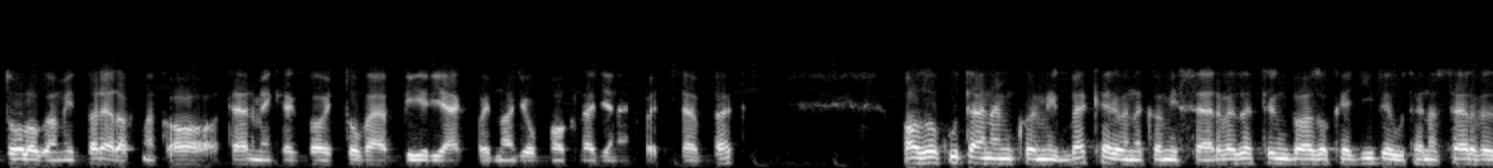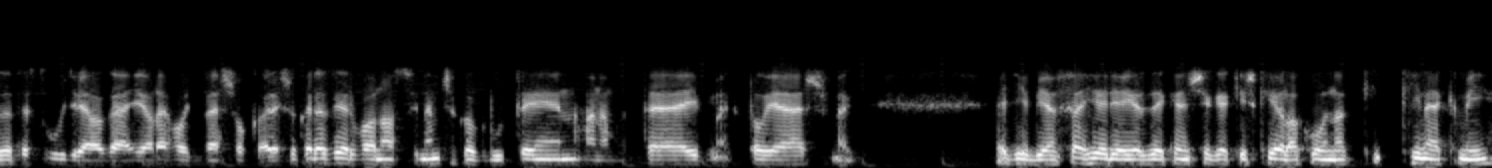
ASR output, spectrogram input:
dolog, amit beleraknak a termékekbe, hogy tovább bírják, vagy nagyobbak legyenek, vagy szebbek, azok után, amikor még bekerülnek a mi szervezetünkbe, azok egy idő után a szervezet ezt úgy reagálja le, hogy besokal. És akkor ezért van az, hogy nem csak a glutén, hanem a tej, meg tojás, meg egyéb ilyen fehérje érzékenységek is kialakulnak kinek mi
